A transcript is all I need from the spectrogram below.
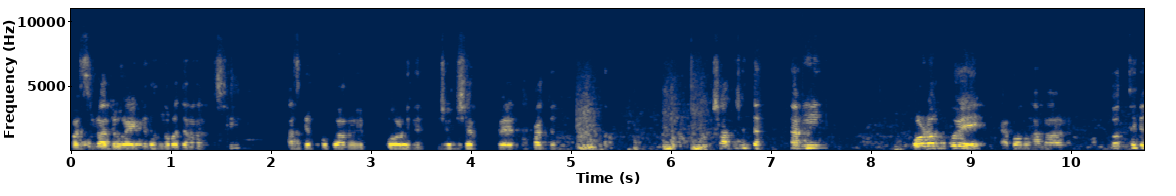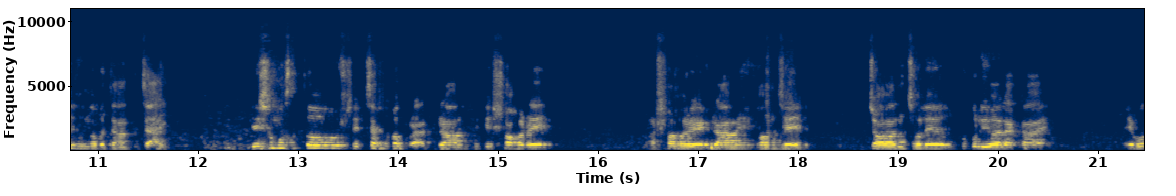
ফয়সাল রাজু ভাইকে ধন্যবাদ জানাচ্ছি আজকে প্রোগ্রামে কোঅর্ডিনেটর হিসেবে থাকার জন্য। সাথে সাথে আমি বড় করে এবং আমার অন্তর থেকে ধন্যবাদ জানাতে চাই। যে সমস্ত স্বেচ্ছাসেবকরা গ্রাম থেকে শহরে শহরে, গ্রামে, গঞ্জে, চরাঞ্চলে, উপকূলীয় এলাকায় এবং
